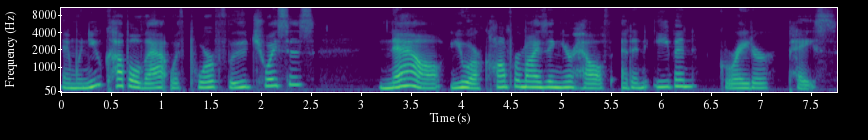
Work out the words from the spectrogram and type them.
And when you couple that with poor food choices, now you are compromising your health at an even greater pace.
